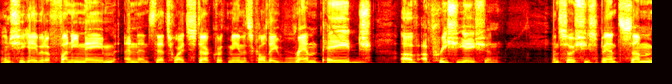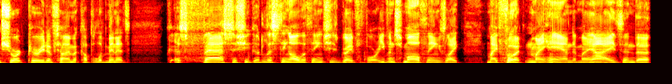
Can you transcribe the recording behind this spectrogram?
and she gave it a funny name, and that's why it stuck with me. And it's called a rampage of appreciation. And so she spent some short period of time, a couple of minutes, as fast as she could, listing all the things she's grateful for, even small things like my foot and my hand and my eyes and the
